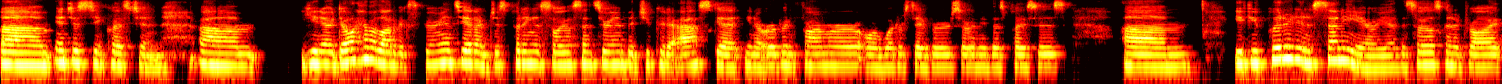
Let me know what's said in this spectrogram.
Um, interesting question. Um, you know, don't have a lot of experience yet. I'm just putting a soil sensor in, but you could ask at, you know, Urban Farmer or Water Savers or any of those places. Um, if you put it in a sunny area, the soil is going to dry,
